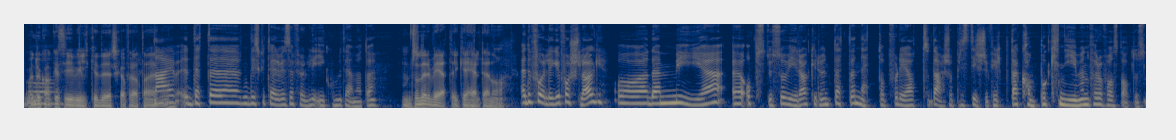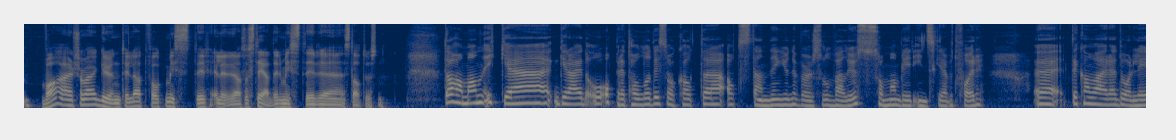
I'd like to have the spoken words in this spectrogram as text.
Men du kan ikke si hvilke dere skal frata? Nei, dette diskuterer vi selvfølgelig i komitémøtet. Så dere vet ikke helt ennå? Det foreligger forslag, og det er mye eh, oppstuss og virak rundt dette nettopp fordi at det er så prestisjefylt. Det er kamp på kniven for å få statusen. Hva er som er grunnen til at folk mister, eller altså steder mister eh, statusen? Da har man ikke greid å opprettholde de såkalte outstanding universal values som man blir innskrevet for. Eh, det kan være dårlig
